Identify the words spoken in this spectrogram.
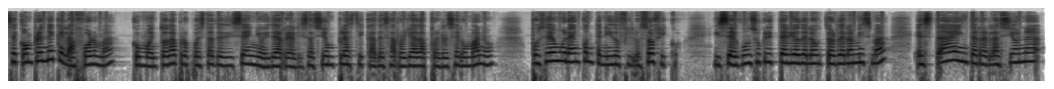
se comprende que la forma, como en toda propuesta de diseño y de realización plástica desarrollada por el ser humano, posee un gran contenido filosófico y según su criterio del autor de la misma, está e interrelaciona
